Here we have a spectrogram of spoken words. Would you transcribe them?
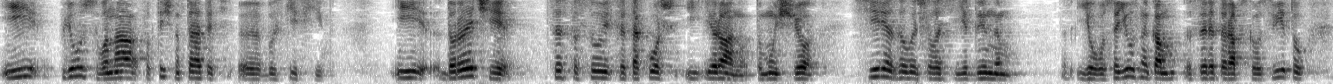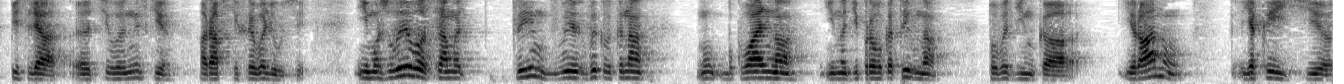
і плюс вона фактично втратить Близький Схід. І, до речі, це стосується також і Ірану, тому що Сірія залишилась єдиним його союзником серед арабського світу після е, цілої низки арабських революцій. І, можливо, саме тим ви- викликана ну, буквально іноді провокативна поведінка Ірану, який е,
